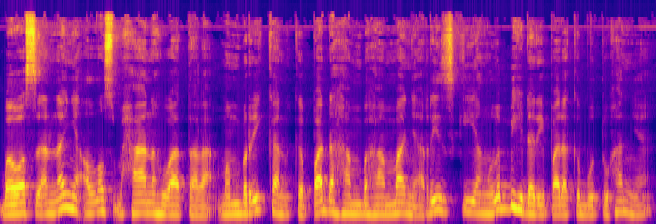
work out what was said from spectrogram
bahwa seandainya Allah Subhanahu wa taala memberikan kepada hamba-hambanya rizki yang lebih daripada kebutuhannya,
